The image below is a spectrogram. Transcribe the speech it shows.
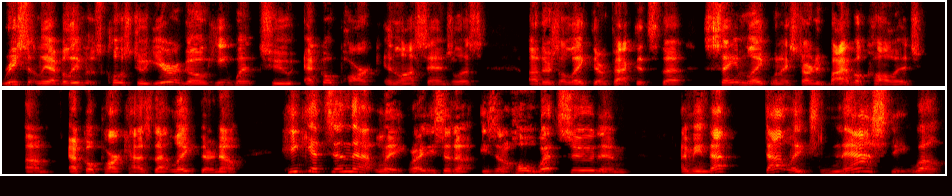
recently, I believe it was close to a year ago, he went to Echo Park in Los Angeles. Uh, there's a lake there. In fact, it's the same lake when I started Bible college. Um, Echo Park has that lake there. Now he gets in that lake, right? He's in a he's in a whole wetsuit, and I mean that that lake's nasty. Well,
